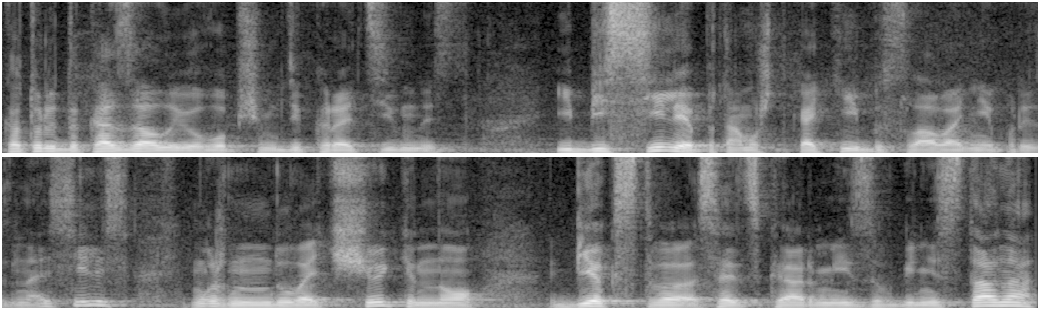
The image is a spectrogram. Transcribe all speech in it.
который доказал ее, в общем, декоративность и бессилие, потому что какие бы слова ни произносились, можно надувать щеки, но бегство советской армии из Афганистана,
